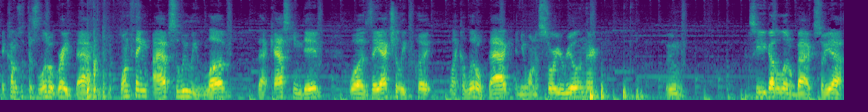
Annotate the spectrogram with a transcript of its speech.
it comes with this little gray bag. One thing I absolutely loved that KastKing did was they actually put like a little bag and you want to store your reel in there. Boom. See, you got a little bag. So yeah,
